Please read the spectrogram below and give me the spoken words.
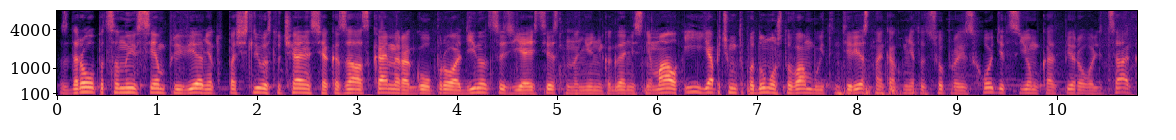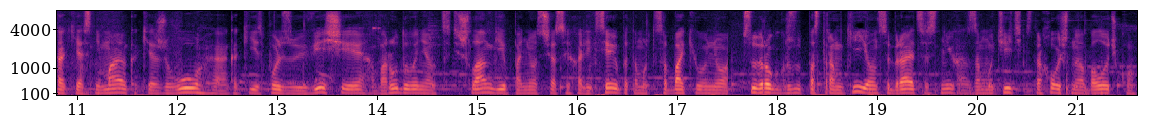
Здорово, пацаны, всем привет. Меня тут по счастливой случайности оказалась камера GoPro 11. Я, естественно, на нее никогда не снимал. И я почему-то подумал, что вам будет интересно, как у меня тут все происходит. Съемка от первого лица, как я снимаю, как я живу, э, какие использую вещи, оборудование. Вот, кстати, шланги. Понес сейчас их Алексею, потому что собаки у него всю дорогу грызут по стромки, и он собирается с них замутить страховочную оболочку.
